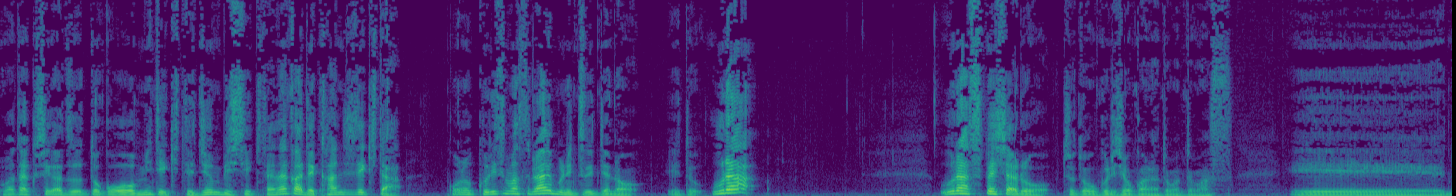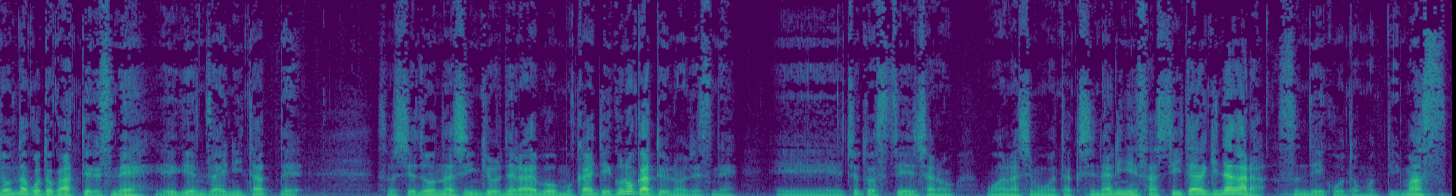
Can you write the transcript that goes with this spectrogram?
私がずっとこう見てきて準備してきた中で感じてきた、このクリスマスライブについての、えっ、と、裏、裏スペシャルをちょっとお送りしようかなと思ってます。えー、どんなことがあってですね、現在に至って、そしてどんな心境でライブを迎えていくのかというのをですね、えー、ちょっと出演者のお話も私なりにさせていただきながら進んでいこうと思っています。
